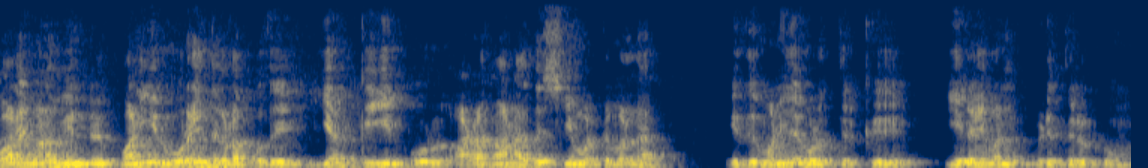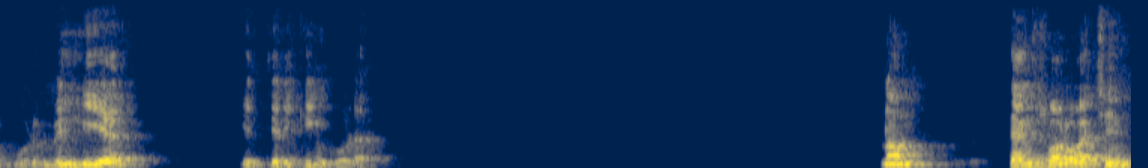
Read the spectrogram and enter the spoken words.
பாலைவனம் இன்று பனியில் உறைந்து கிடப்பது இயற்கையின் ஒரு அழகான அதிசயம் மட்டுமல்ல இது மனித குலத்திற்கு இறைவன் விடுத்திருக்கும் ஒரு மெல்லிய எச்சரிக்கையும் கூட. நாம் தேங்க்ஸ் ஃபார் வாட்சிங்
